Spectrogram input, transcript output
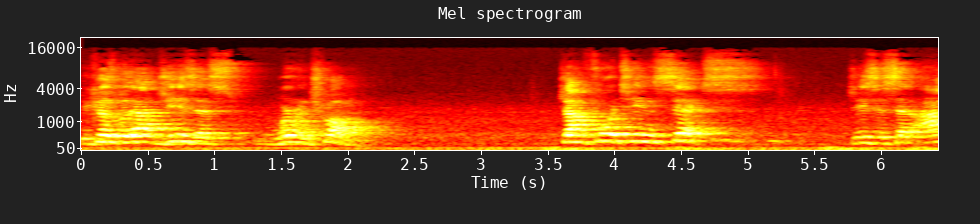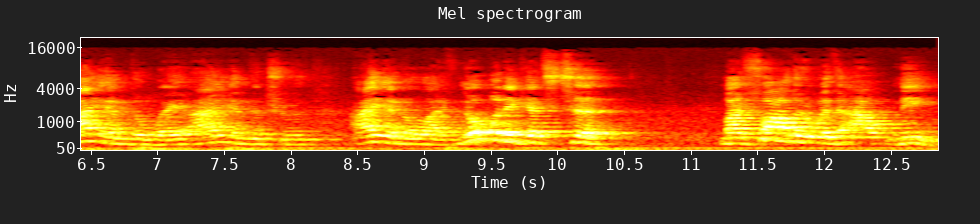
Because without Jesus, we're in trouble. John 14, 6, Jesus said, I am the way, I am the truth, I am the life. Nobody gets to my Father without me.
